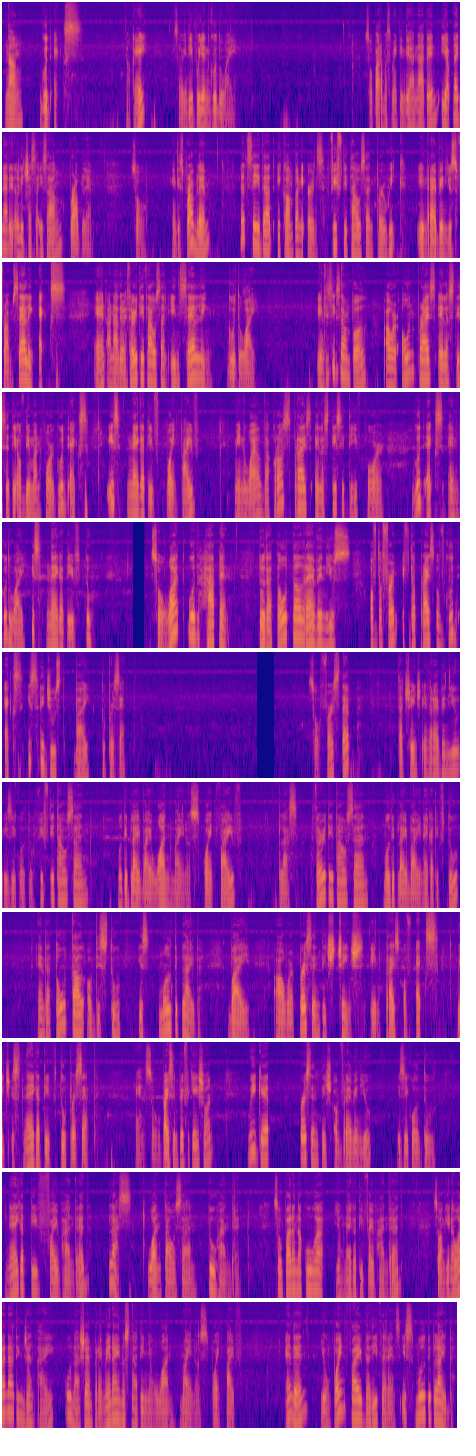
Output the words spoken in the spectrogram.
ng good X. Okay? So, hindi po yan good Y. So, para mas maintindihan natin, i-apply natin ulit siya sa isang problem. So, in this problem, Let's say that a company earns 50,000 per week in revenues from selling X and another 30,000 in selling good Y. In this example, our own price elasticity of demand for good X is negative 0.5. Meanwhile, the cross price elasticity for good X and good Y is negative 2. So what would happen to the total revenues of the firm if the price of good X is reduced by 2%. So first step, the change in revenue is equal to 50,000 multiplied by 1 minus 0.5 plus 30,000 multiplied by negative 2 and the total of these two is multiplied by our percentage change in price of X which is negative 2%. And so by simplification, we get percentage of revenue is equal to negative 500 plus 1,200. So para nakuha yung negative 500, so ang ginawa natin dyan ay, una, syempre, minus natin yung 1 minus 0.5. And then, yung 0.5 na difference is multiplied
